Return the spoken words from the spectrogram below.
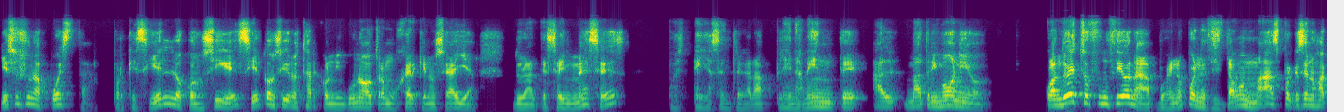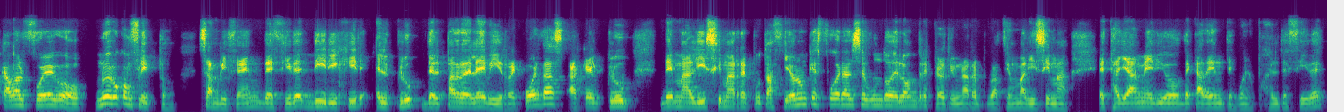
Y eso es una apuesta, porque si él lo consigue, si él consigue no estar con ninguna otra mujer que no se haya durante seis meses, pues ella se entregará plenamente al matrimonio. Cuando esto funciona, bueno, pues necesitamos más porque se nos acaba el fuego. Nuevo conflicto. San Vicente decide dirigir el club del padre de Levi. ¿Recuerdas aquel club de malísima reputación, aunque fuera el segundo de Londres, pero tiene una reputación malísima, está ya medio decadente? Bueno, pues él decide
